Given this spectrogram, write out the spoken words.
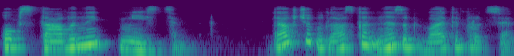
обставини місця. Так що, будь ласка, не забувайте про це.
